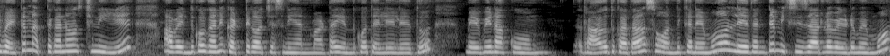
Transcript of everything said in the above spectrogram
ఇవైతే మెత్తగానే వచ్చినాయి. అవి ఎందుకో కానీ గట్టిగా వచ్చేసినాయి అనమాట ఎందుకో తెలియలేదు. మేబీ నాకు రాదు కదా. సో అందుకనేమో లేదంటే మిక్సీ జార్లో వేయడమేమో.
